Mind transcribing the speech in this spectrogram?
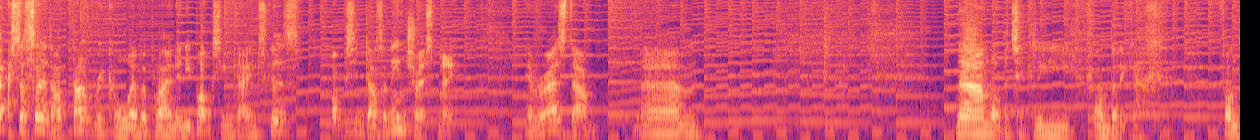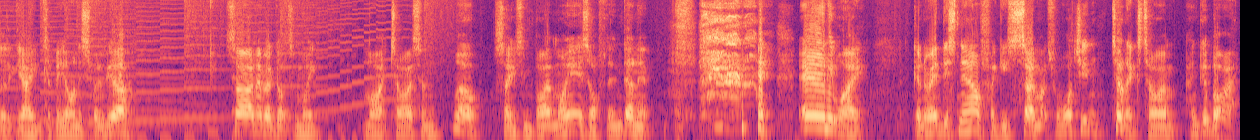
as I said, I don't recall ever playing any boxing games because boxing doesn't interest me. Never has done. Um, no, I'm not particularly fond of the game. Fond of the game, to be honest with you. So I never got to meet Mike Tyson. Well, saves him bite my ears off then, doesn't it? anyway. Going to end this now. Thank you so much for watching. Till next time, and goodbye.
